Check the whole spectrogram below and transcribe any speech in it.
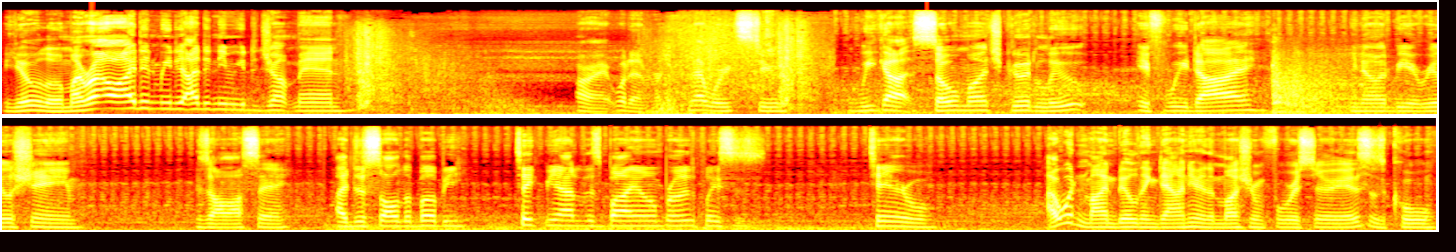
YOLO. My right. Oh, I didn't mean to. I didn't even get to jump, man. All right, whatever. That works too. We got so much good loot. If we die, you know, it'd be a real shame. Is all I'll say. I just saw the bubby. Take me out of this biome, bro. This place is terrible. I wouldn't mind building down here in the mushroom forest area. This is cool.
